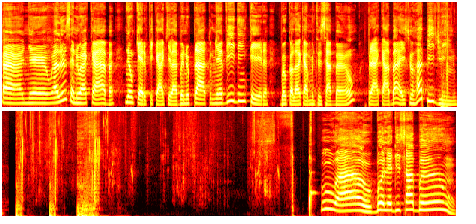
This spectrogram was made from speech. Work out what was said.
Ah, não, a louça não acaba. Não quero ficar aqui lavando prato minha vida inteira. Vou colocar muito sabão para acabar isso rapidinho. Uau, bolha de sabão!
